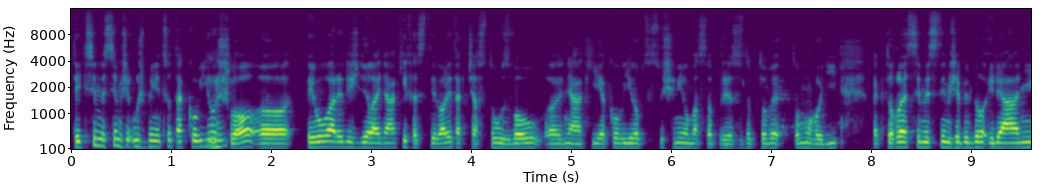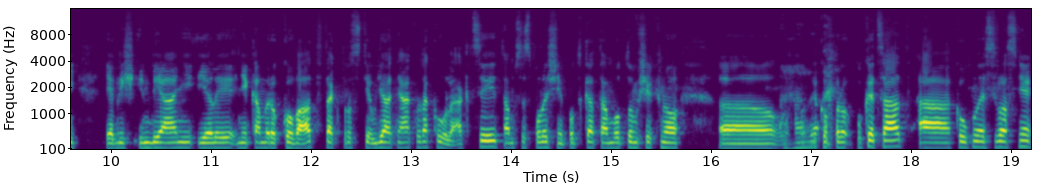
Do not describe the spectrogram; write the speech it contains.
Teď si myslím, že už by něco takového Mhm. šlo. Eh, Pivovary, když dělají nějaký festivaly, tak často zvou eh, nějaký jako výrobce sušeného masa, protože se to k tobě- k tomu hodí. Tak tohle si myslím, že by bylo ideální, jak když indiáni jeli někam rokovat, tak prostě udělat nějakou takovou akci, tam se společně potkat, tam o tom všechno uh, jako pro, pokecat a kouknout si vlastně,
